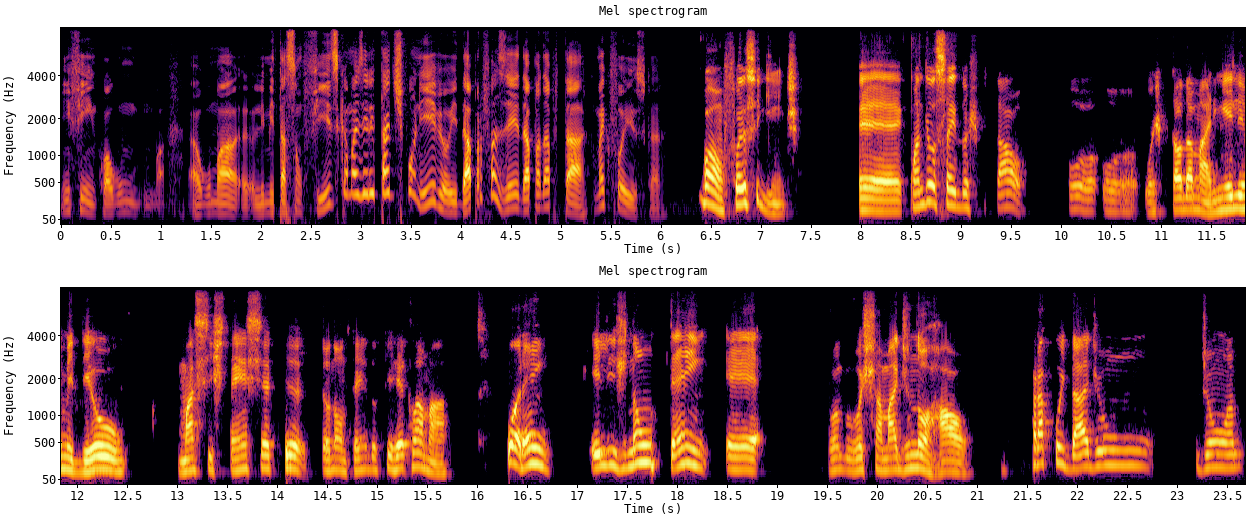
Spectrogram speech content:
enfim, com algum, alguma limitação física, mas ele está disponível e dá para fazer, dá para adaptar. Como é que foi isso, cara? Bom, foi o seguinte: é, quando eu saí do hospital, o, o, o, Hospital da Marinha ele me deu uma assistência que eu não tenho do que reclamar. Porém, eles não têm, é, vou chamar de know-how, para cuidar de um, de um,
